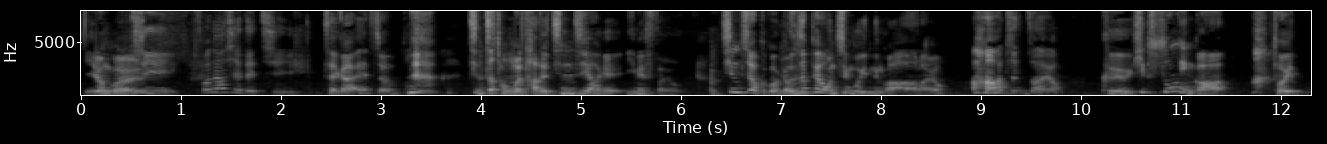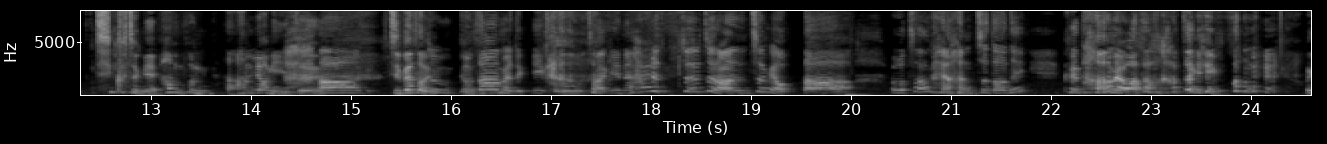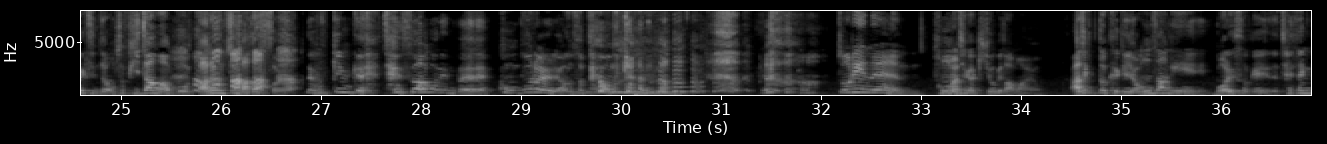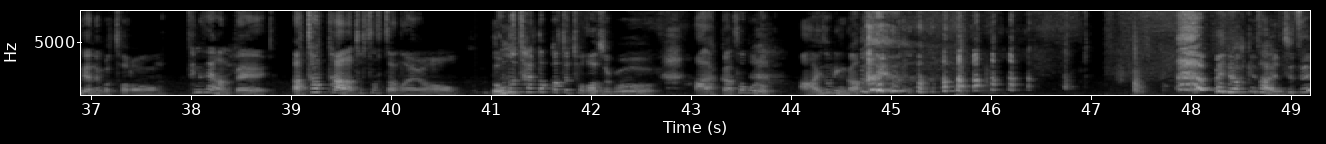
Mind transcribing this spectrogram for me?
이런 걸 지 소녀시대 지. 제가 했죠. 진짜 정말 다들 진지하게 임했어요. 심지어 그거 연습해온 친구 있는 거 알아요? 아 진짜요? 그 힙송인가 저희 친구 중에 한 분 한 명이 이제 아 집에서 좀 연습 부담을 느끼고 자기는 할 줄 아는 춤이 없다. 그리고 처음에 안 추더니 그 다음에 와서 갑자기 힙송을 진짜 엄청 비장하고 나름 좀 맞았어요. 근데 웃긴 게 재수학원인데 공부를 연습해오는 게 아니라 쪼리는 정말 제가 기억에 남아요. 아직도 그게 영상이 머릿속에 이제 재생되는 것처럼 생생한데 나차타 쳤었잖아요. 너무 찰떡같이 쳐가지고 아 약간 속으로 아이돌인가? 왜 이렇게 잘 추지?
